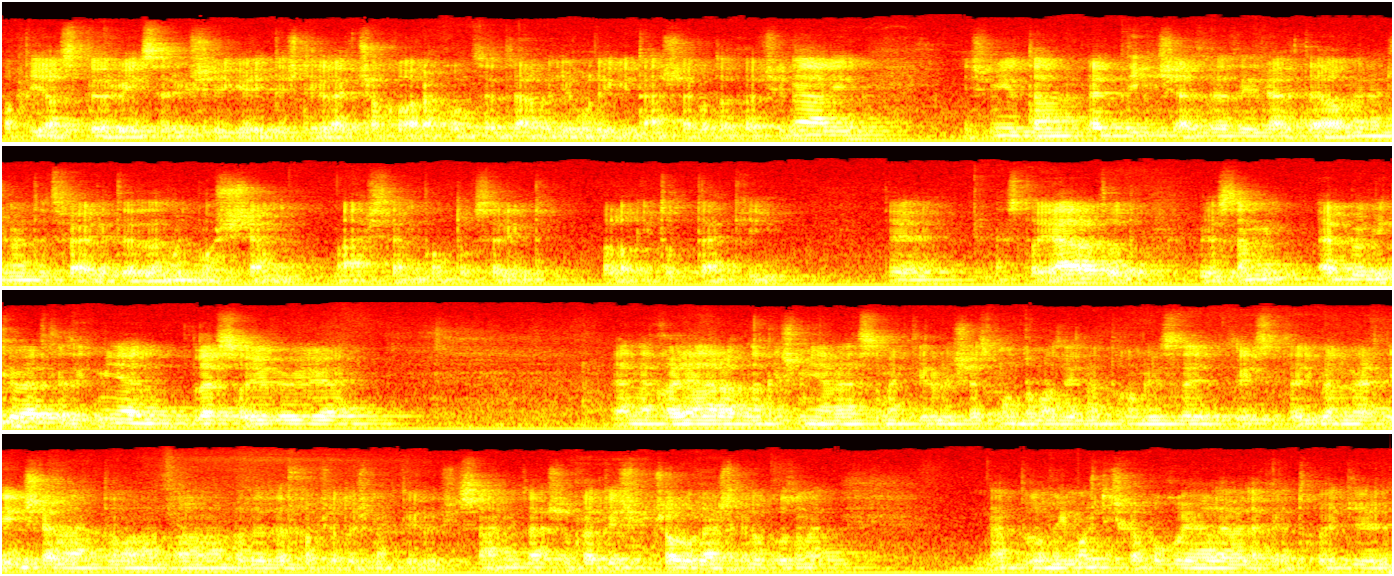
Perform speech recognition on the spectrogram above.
a piac törvényszerűségeit, és tényleg csak arra koncentrál, hogy jó légitársaságot akar csinálni. És miután eddig is ez vezérelte a menedzsmentet, feltételezem, hogy most sem más szempontok szerint alakították ki ezt a járatot, hogy aztán ebből mi következik, milyen lesz a jövője, ennek a járatnak, és milyen lesz a megtérülés, ezt mondom azért nem tudom részleteiben, mert én sem láttam a, a, az ezzel kapcsolatos megtérülési számításokat, és csalódást kell okozom, mert nem tudom, még most is kapok olyan leveleket, hogy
